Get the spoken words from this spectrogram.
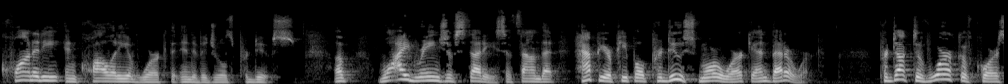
quantity and quality of work that individuals produce. A wide range of studies have found that happier people produce more work and better work. Productive work, of course,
